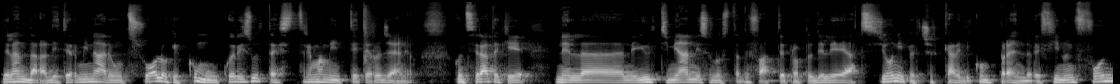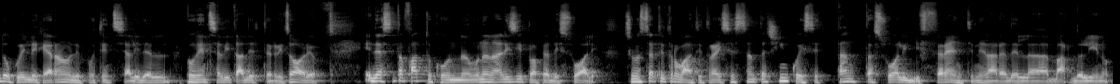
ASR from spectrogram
nell'andare a determinare un suolo che comunque risulta estremamente eterogeneo. Considerate che nel, negli ultimi anni sono state fatte proprio delle azioni per cercare di comprendere fino in fondo quelle che erano le del, potenzialità del territorio ed è stato fatto con un'analisi propria dei suoli. Sono stati trovati tra i 65 e i 70 suoli differenti nell'area del Bardolino,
